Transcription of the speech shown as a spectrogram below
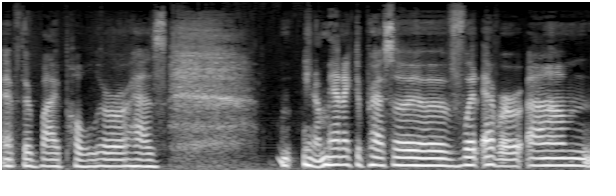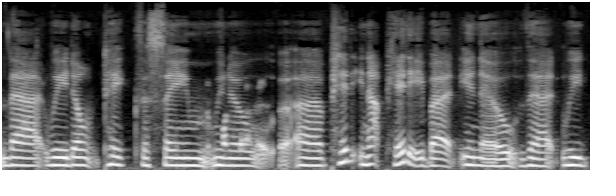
if they're bipolar or has, you know, manic depressive, whatever, um, that we don't take the same, you know, uh, pity, not pity, but, you know, that we,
